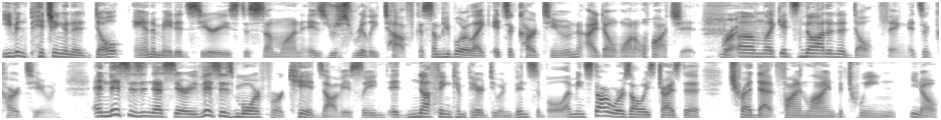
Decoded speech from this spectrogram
even pitching an adult animated series to someone is just really tough because some people are like it's a cartoon i don't want to watch it. Right? um like it's not an adult thing it's a cartoon. And this isn't necessarily this is more for kids obviously it, nothing compared to invincible. I mean star wars always tries to tread that fine line between you know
